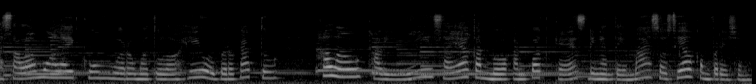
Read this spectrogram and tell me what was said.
Assalamualaikum warahmatullahi wabarakatuh. Halo, kali ini saya akan membawakan podcast dengan tema social comparison.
